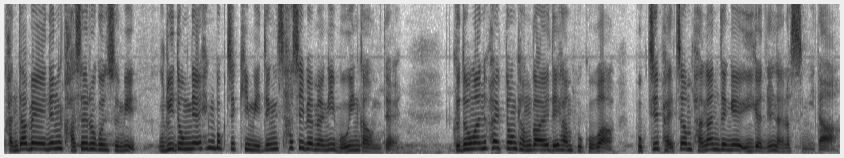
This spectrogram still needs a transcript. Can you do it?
간담회에는 가세로 군수 및 우리 동네 행복 지킴이 등 40여 명이 모인 가운데 그동안 활동 경과에 대한 보고와 복지 발전 방안 등의 의견을 나눴습니다.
